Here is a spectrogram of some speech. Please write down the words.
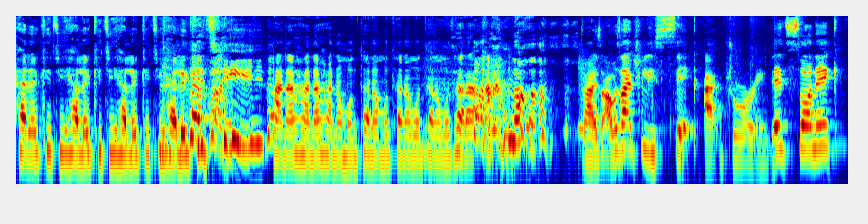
Hello Kitty, Hello Kitty, Hello Kitty, Hello Kitty. Hannah, Hannah, Hannah, Montana, Montana, Montana, Montana, Anna. Guys, I was actually sick at drawing. It's Sonic.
